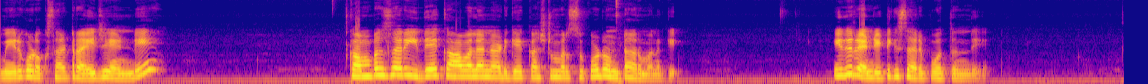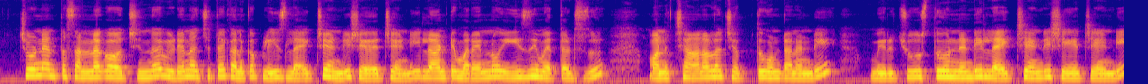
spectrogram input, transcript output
మీరు కూడా ఒకసారి ట్రై చేయండి. కంపల్సరీ ఇదే కావాలని అడిగే కస్టమర్స్ కూడా ఉంటారు మనకి. ఇది రెండిటికి సరిపోతుంది. చూడండి ఎంత సన్నగా వచ్చిందో. వీడియో నచ్చితే కనుక ప్లీజ్ లైక్ చేయండి షేర్ చేయండి. ఇలాంటి మరెన్నో ఈజీ మెథడ్స్ మన ఛానల్లో చెప్తూ ఉంటానండి. మీరు చూస్తూ ఉండండి లైక్ చేయండి షేర్ చేయండి.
